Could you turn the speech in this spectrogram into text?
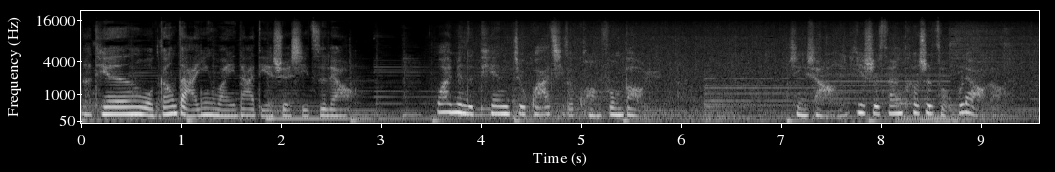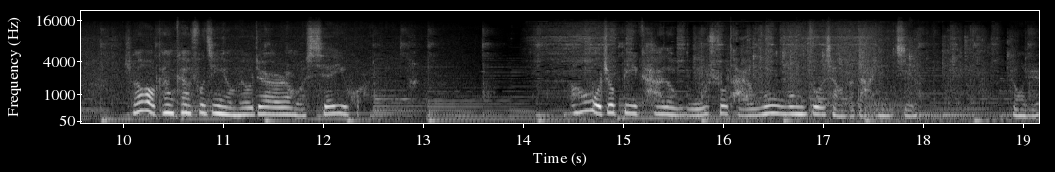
那天我刚打印完一大叠学习资料，外面的天就刮起了狂风暴雨，心想一时三刻是走不了了，只好看看附近有没有地儿让我歇一会儿。然后我就避开了无数台嗡嗡作响的打印机，终于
